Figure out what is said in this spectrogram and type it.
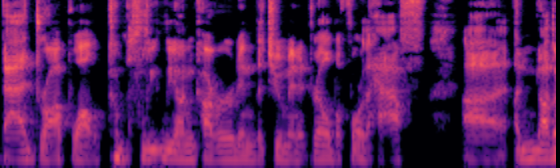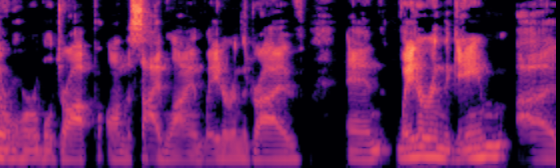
bad drop while completely uncovered in the two minute drill before the half. Uh, another horrible drop on the sideline later in the drive. And later in the game, uh,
